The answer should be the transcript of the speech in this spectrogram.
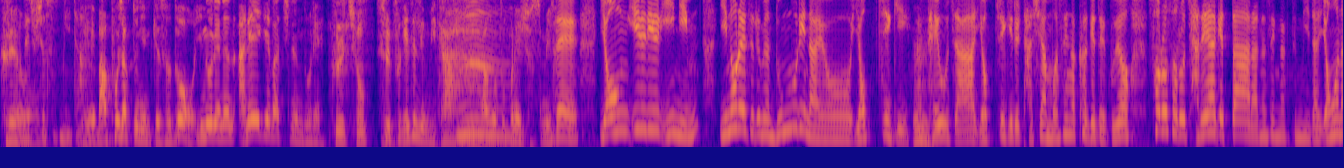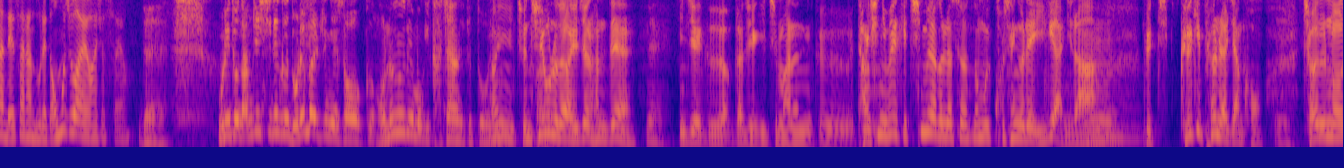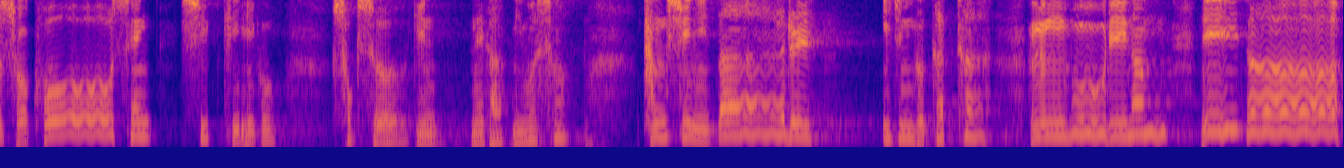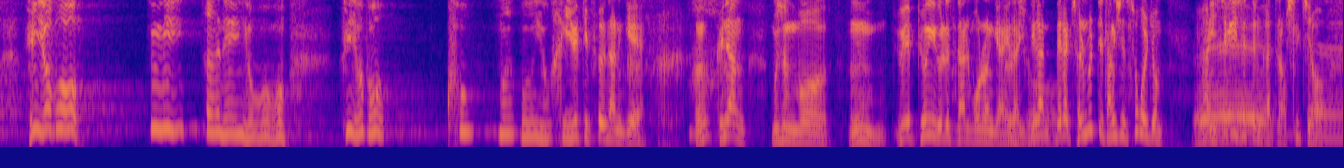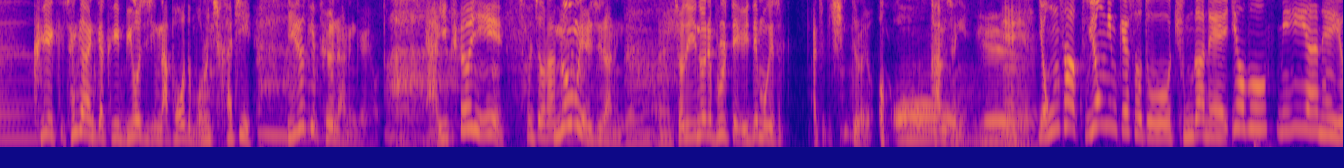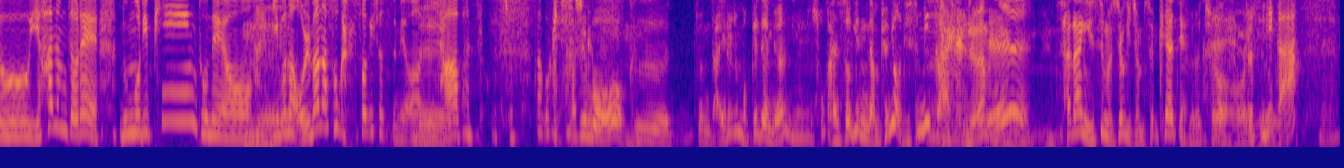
그래요. 보내주셨습니다. 네, 마포 작두님께서도 이 노래는 아내에게 바치는 노래 그렇죠. 슬프게 들립니다. 라고 또 보내주셨습니다. 네, 0112님 이 노래 들으면 눈물이 나요. 엽지기 음. 그러니까 배우자 엽지기를 다시 한번 생각하게 되고요. 서로 서로 잘해야겠다라는 생각 듭니다. 영원한 내 사랑 노래 너무 좋아요 하셨어요. 네. 우리도 남진 씨는 그 노랫말 중에서 그 어느 대목이 가장 이렇게 또. 좀 아니 전체적으로 다 애절한데 네. 이제 그 아까도 얘기했지만은 그 당신이 왜 이렇게 치매에 걸려서 너무 고생을 해 이게 아니라 그 치- 그렇게 표현하지 않고 젊어서 고생 시키고 속썩인 내가 미워서 당신이 나를 잊은 것 같아 눈물이 납니다 여보 미안해요 여보 고마워요 이렇게 표현하는 게 응? 그냥 무슨 뭐 응, 왜 병이 걸려서 나를 모르는 게 아니라 그렇죠. 내가 내가 젊을 때 당신 속을 좀 많이 네. 세게 있었던 것 같더라고 실제로 그게 생각하니까 그게 미워서 지금 나 보고도 모른 척하지 이렇게 표현하는 거예요. 야, 이 표현이 절절하네요. 너무 애절하는 거예요. 예, 저도 이 노래 부를 때 이 대목에서 아주 힘들어요. 오, 감성이. 예. 예. 영사 구영님께서도 중간에 여보 미안해요 이 한음절에 눈물이 핑 도네요. 이분은 얼마나 속을 썩이셨으면 네. 지금 자아 반성을 좀 하고 계시죠. 사실 뭐 그 좀 나이를 좀 먹게 되면 속 안 썩인 남편이 어디 있습니까? 아 그럼 예. 사랑이 있으면 속이 좀 썩해야 돼. 그렇죠. 그렇습니까?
